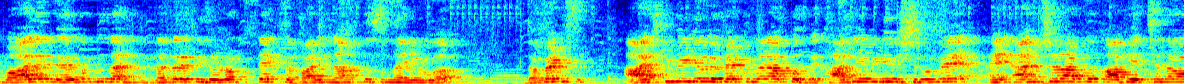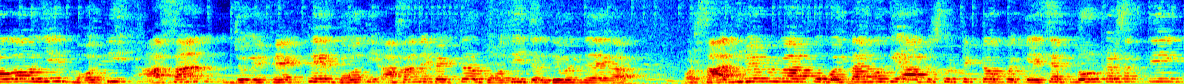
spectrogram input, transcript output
Another episode of tech safari नाम तो सुना ही होगा। तो फ्रेंड्स आज की वीडियो इफ़ेक्ट मैंने आपको दिखा दिया वीडियो शुरू में एंड आई एम श्योर आपको काफ़ी अच्छा लगा होगा, और ये बहुत ही आसान जो इफ़ेक्ट है, बहुत ही आसान इफ़ेक्ट है, और बहुत ही जल्दी बन जाएगा। और साथ ही में मैं आपको बताऊँगा कि आप इसको टिकटॉक पर कैसे अपलोड कर सकते हैं,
